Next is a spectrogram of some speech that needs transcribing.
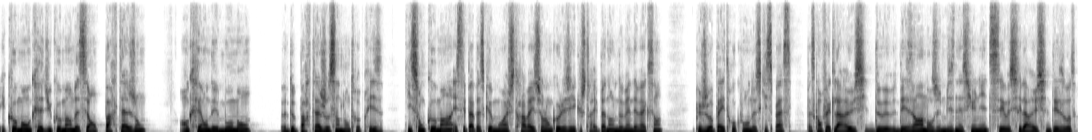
Et comment on crée du commun? Ben, C'est en partageant, en créant des moments de partage au sein de l'entreprise qui sont communs. Et c'est pas parce que moi je travaille sur l'oncologie, que je travaille pas dans le domaine des vaccins, que je dois pas être au courant de ce qui se passe. Parce qu'en fait, la réussite de, des uns dans une business unit, c'est aussi la réussite des autres.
